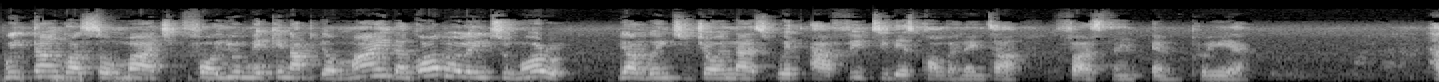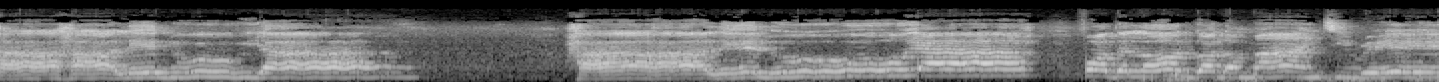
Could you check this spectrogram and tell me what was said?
We thank God so much for you making up your mind that God willing tomorrow you are going to join us with our 50 days covenantal fasting and prayer. Hallelujah. Hallelujah. For the Lord God Almighty reigns.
